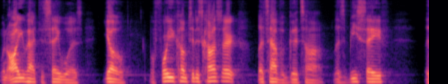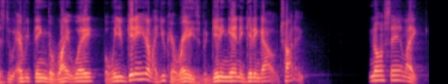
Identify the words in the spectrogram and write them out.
when all you had to say was, "Yo, before you come to this concert, let's have a good time. Let's be safe. Let's do everything the right way." But when you get in here, like you can rage, but getting in and getting out, try to, you know what I'm saying? Like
